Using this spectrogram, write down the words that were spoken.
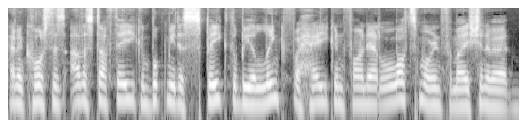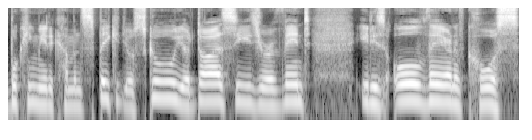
And of course, there's other stuff there. You can book me to speak. There'll be a link for how you can find out lots more information about booking me to come and speak at your school, your diocese, your event. It is all there. And of course,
